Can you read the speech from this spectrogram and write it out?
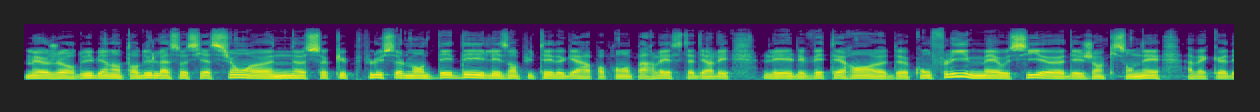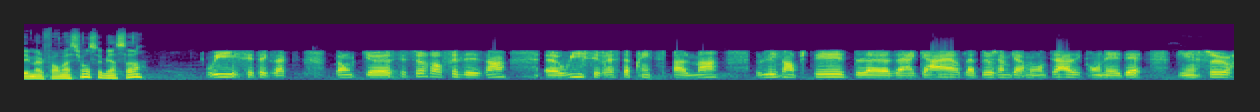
Mais aujourd'hui, bien entendu, l'association euh, ne s'occupe plus seulement d'aider les amputés de guerre à proprement parler, c'est-à-dire les, les, vétérans euh, de conflits, mais aussi des gens qui sont nés avec des malformations, c'est bien ça? Oui, c'est exact. Donc, euh, c'est sûr, au fil des ans, euh, oui, c'est vrai, c'était principalement les amputés de la, guerre, de la Deuxième Guerre mondiale qu'on aidait, bien sûr.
